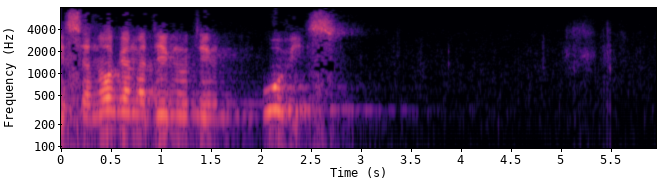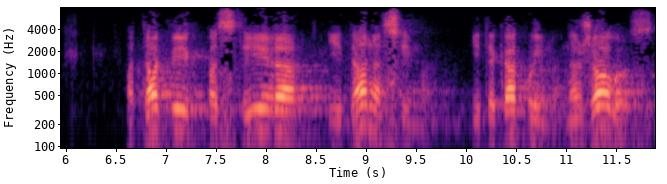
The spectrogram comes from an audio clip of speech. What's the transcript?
i sa nogama dignutim uvis. A takvih pastira i danas ima, i tekako ima. Nažalost,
